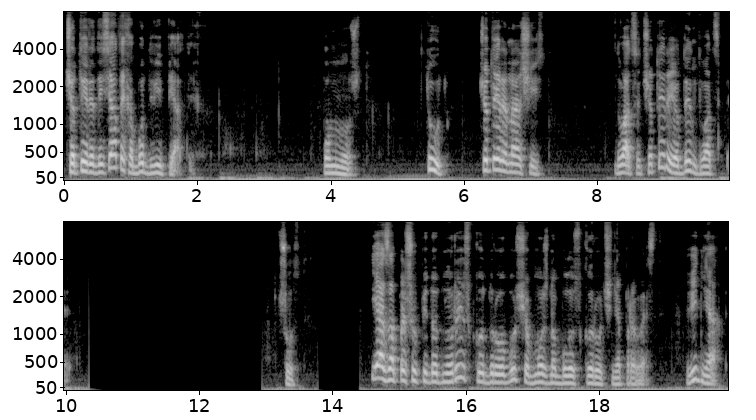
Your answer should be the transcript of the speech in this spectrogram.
4 десятих або 2 п'ятих. Помножити. Тут 4 на 6. 24 і 1 25. Шосте. Я запишу під одну риску дробу, щоб можна було скорочення провести. Відняти.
